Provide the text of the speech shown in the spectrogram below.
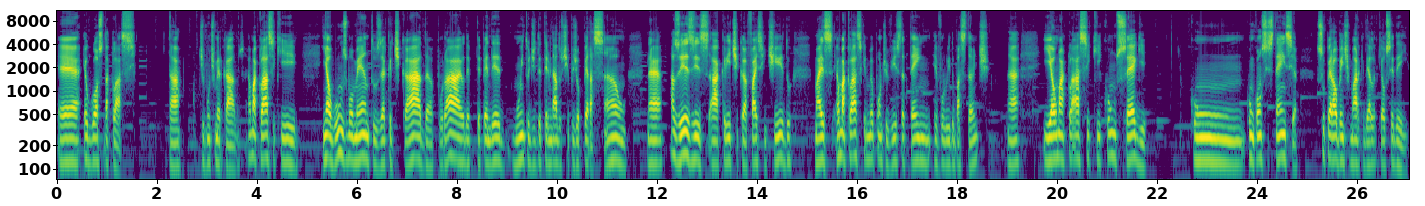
é, eu gosto da classe, tá? De multimercados. É uma classe que em alguns momentos é criticada por ah, eu de depender muito de determinado tipo de operação, né? Às vezes a crítica faz sentido, mas é uma classe que, no meu ponto de vista, tem evoluído bastante, né? E é uma classe que consegue com, com consistência superar o benchmark dela, que é o CDI.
